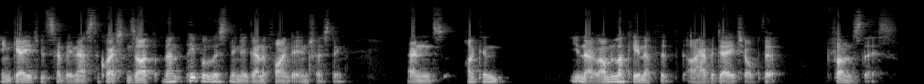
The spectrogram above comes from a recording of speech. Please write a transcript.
engage with somebody and ask the questions, I, then people listening are going to find it interesting. And I can, you know, I'm lucky enough that I have a day job that funds this,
